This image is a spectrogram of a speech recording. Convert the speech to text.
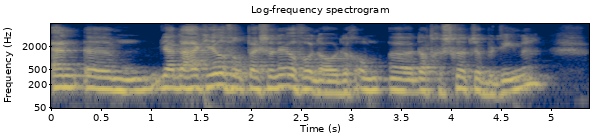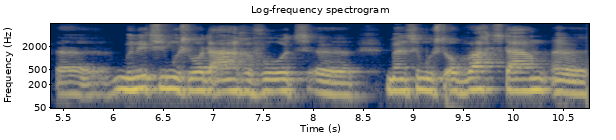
En ehm, ja, daar had je heel veel personeel voor nodig om dat geschut te bedienen. Uh, munitie moest worden aangevoerd, uh, mensen moesten op wacht staan. Uh,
